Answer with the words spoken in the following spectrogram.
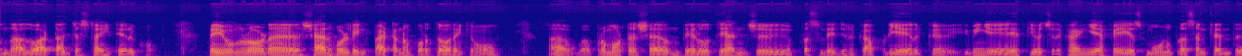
வந்து அதுவாட்டு அட்ஜஸ்ட் ஆகிட்டே இருக்கும். இப்போ இவங்களோட ஷேர் ஹோல்டிங் பேட்டர்னை பொறுத்த வரைக்கும் ப்ரொமோட்டர் ஷேர் வந்து எழுபத்தி அஞ்சு பர்சன்டேஜ் இருக்குது அப்படியே இருக்குது இவங்க ஏற்றி வச்சுருக்கிறாங்க. எஃப்ஐஎஸ் மூணு பர்சன்ட்லேருந்து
